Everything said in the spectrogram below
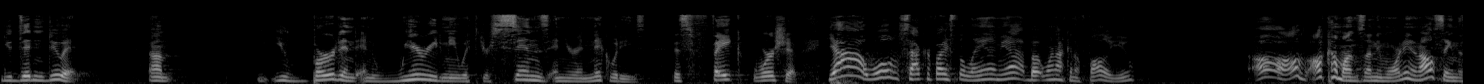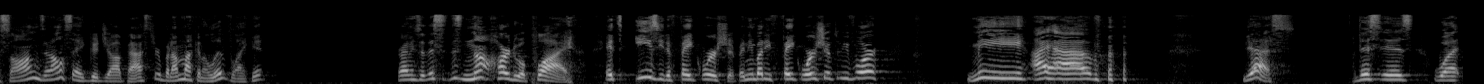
you didn't do it. Um, you've burdened and wearied me with your sins and your iniquities. This fake worship. Yeah, we'll sacrifice the lamb, yeah, but we're not going to follow you. Oh, I'll, I'll, come on Sunday morning and I'll sing the songs and I'll say, good job, pastor, but I'm not going to live like it. Right? I mean, so this, this is not hard to apply. It's easy to fake worship. Anybody fake worshiped before? Me, I have. yes. This is what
